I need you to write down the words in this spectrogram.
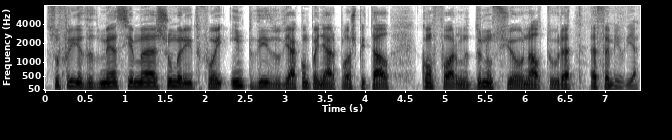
sofria de demência, mas o marido foi impedido de a acompanhar pelo hospital, conforme denunciou na altura a família.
